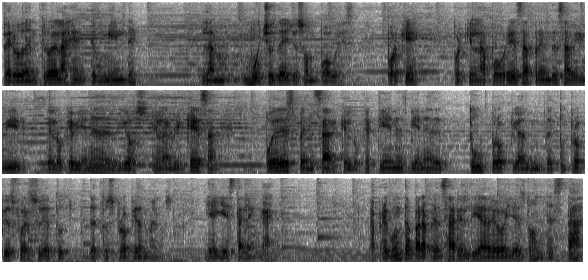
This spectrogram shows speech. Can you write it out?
pero dentro de la gente humilde, muchos de ellos son pobres. ¿Por qué? Porque en la pobreza aprendes a vivir de lo que viene de Dios. En la riqueza puedes pensar que lo que tienes viene de tu propio, de tu propio esfuerzo y de, de tus propias manos. Y ahí está el engaño. La pregunta para pensar el día de hoy es, ¿dónde está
